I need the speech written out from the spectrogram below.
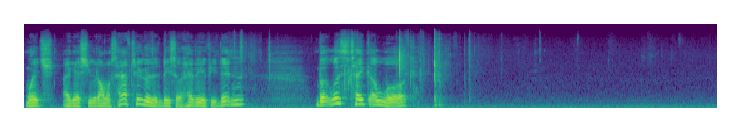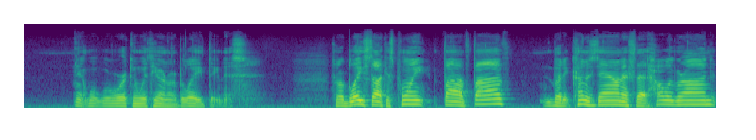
which I guess you would almost have to because it'd be so heavy if you didn't. But let's take a look. at what we're working with here on our blade thickness. So our blade stock is 0.55, but it comes down after that hollow grind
